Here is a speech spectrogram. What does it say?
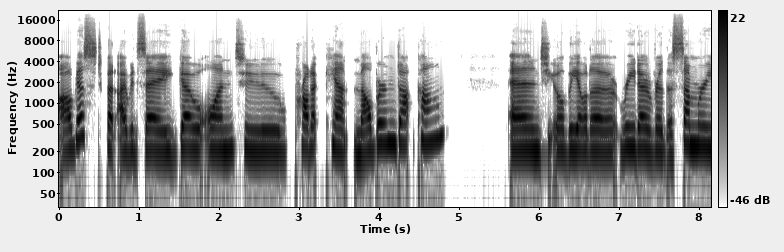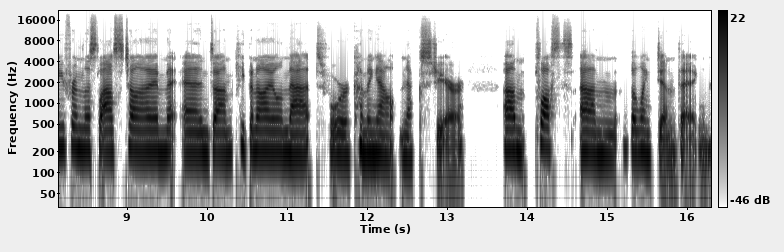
August, but I would say go on to productcampmelbourne.com and you'll be able to read over the summary from this last time and um, keep an eye on that for coming out next year. Um, plus, um, the LinkedIn thing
